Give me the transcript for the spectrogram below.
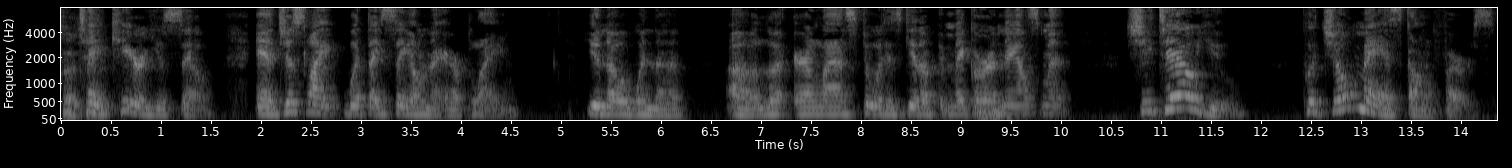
That's take right. care of yourself. And just like what they say on the airplane, you know, when the uh, little airline stewardess get up and make her Mhm. announcement, she tell you, put your mask on first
